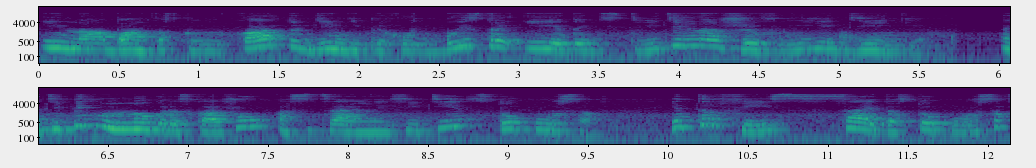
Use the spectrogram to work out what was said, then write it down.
и на банковскую карту. Деньги приходят быстро, и это действительно живые деньги. А теперь немного расскажу о социальной сети 100 курсов – Интерфейс сайта 100 курсов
